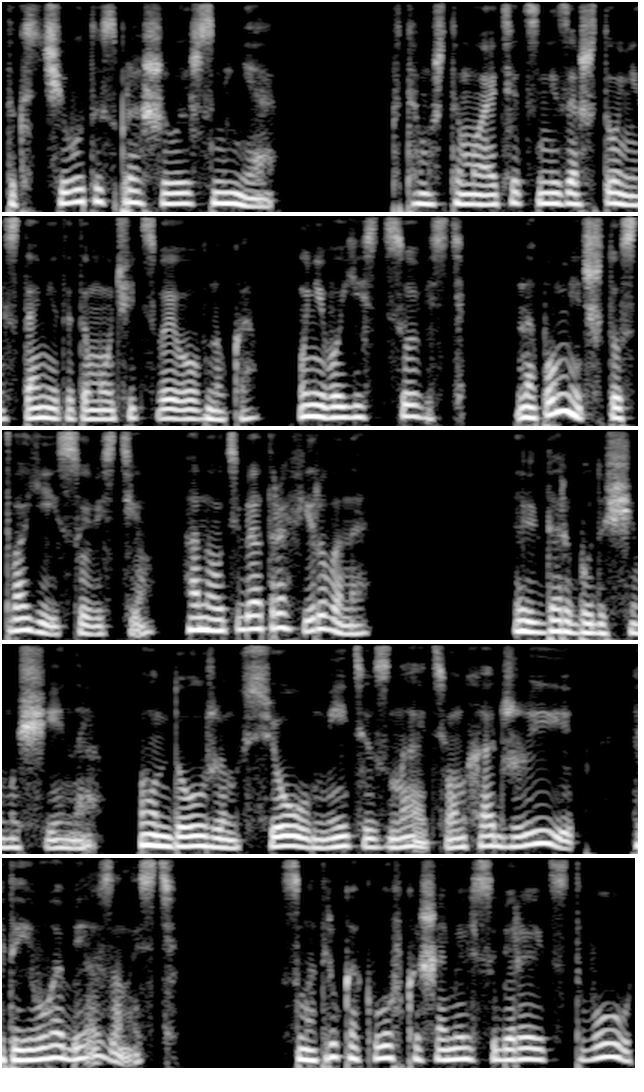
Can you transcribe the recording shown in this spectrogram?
Так с чего ты спрашиваешь с меня? Потому что мой отец ни за что не станет этому учить своего внука. У него есть совесть. Напомнить, что с твоей совестью. Она у тебя атрофирована. Эльдар — будущий мужчина. Он должен все уметь и знать. Он хаджиев. Это его обязанность. Смотрю, как ловко Шамиль собирает ствол,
